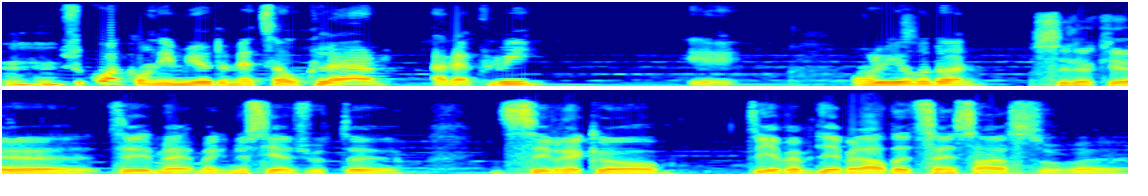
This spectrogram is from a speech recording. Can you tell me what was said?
Mhm. Je crois qu'on est mieux de mettre ça au clair avec lui et on lui redonne. C'est là que. Tu Magnus, il ajoute. euh, c'est vrai que. tu sais, Il avait il avait l'air d'être sincère sur euh,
